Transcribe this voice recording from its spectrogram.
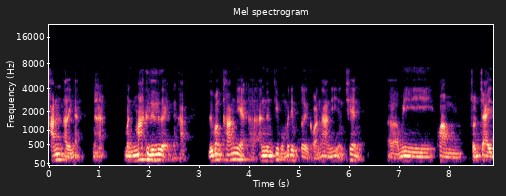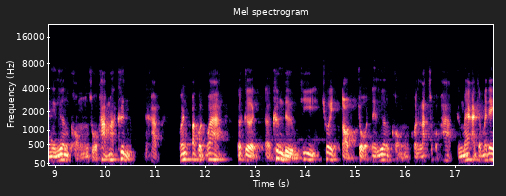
คั้นอะไรเงี้ยนะฮะมันมากขึ้นเรื่อยๆนะครับ หรือบางครั้งเนี่ยอันนึงที่ผมไม่ได้เอ่ยก่อนหน้านี้อย่างเช่นมีความสนใจในเรื่องของสุขภาพมากขึ้นนะครับ เพราะฉะนั้นปรากฏว่าก็เกิดเครื่องดื่มที่ช่วยตอบโจทย์ในเรื่องของคนรักสุขภาพ ถึงแม้อาจจะไม่ได้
